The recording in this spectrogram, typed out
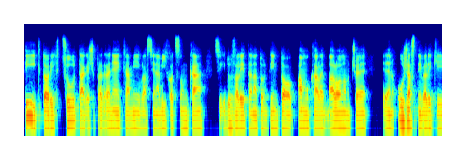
tí, ktorí chcú, tak ešte pred raňajkami vlastne na východ slnka si idú zalietať na to, týmto pamukale balónom, čo je jeden úžasný veľký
